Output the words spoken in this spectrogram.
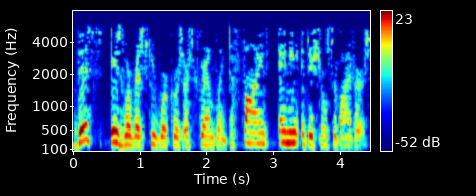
This is where rescue workers are scrambling to find any additional survivors.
